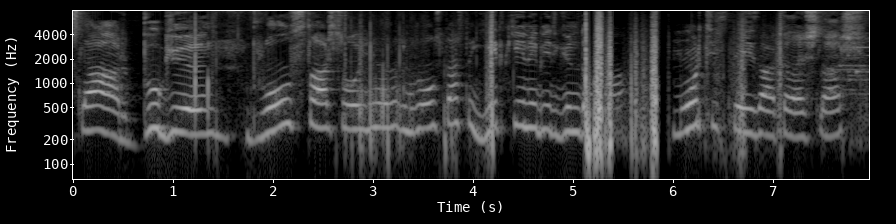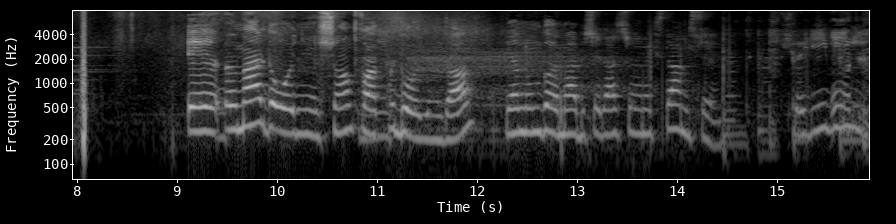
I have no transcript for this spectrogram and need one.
Arkadaşlar bugün Brawl Stars oynuyoruz. Brawl Stars'ta yepyeni bir gün daha. Mortis'teyiz arkadaşlar. Ee, Ömer de oynuyor şu an farklı bir oyunda. Yanımda Ömer bir şeyler söylemek ister misin? Söyleyebiliriz.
